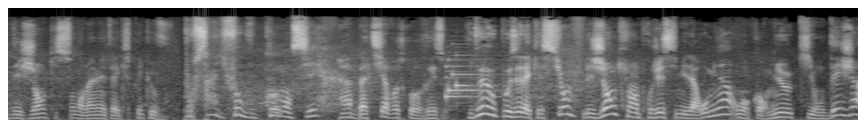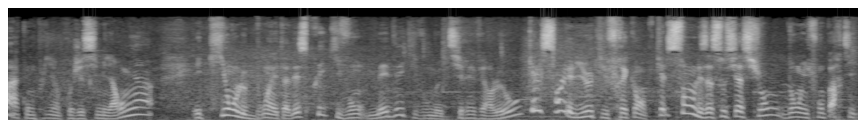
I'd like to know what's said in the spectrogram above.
des gens qui sont dans le même état d'esprit que vous. Pour ça, il faut que vous commenciez à bâtir votre réseau. Vous devez vous poser la question, les gens qui ont un projet similaire au mien, ou encore mieux, qui ont déjà accompli un projet similaire au mien, et qui ont le bon état d'esprit, qui vont m'aider, qui vont me tirer vers le haut, quels sont les lieux qu'ils fréquentent? Quelles sont les associations dont ils font partie?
